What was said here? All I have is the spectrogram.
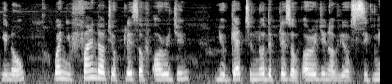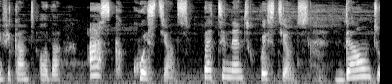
You know when you find out your place of origin you get to know the place of origin of your significant other ask questions pertinent questions down to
